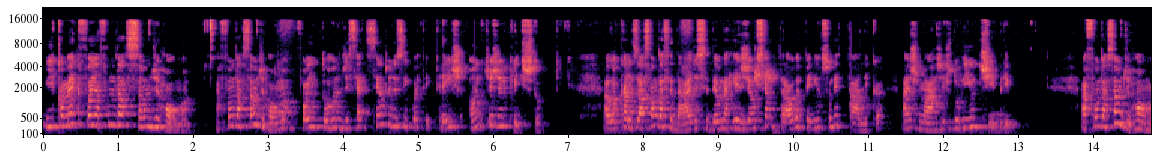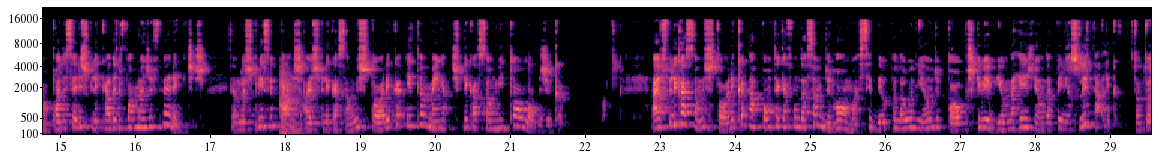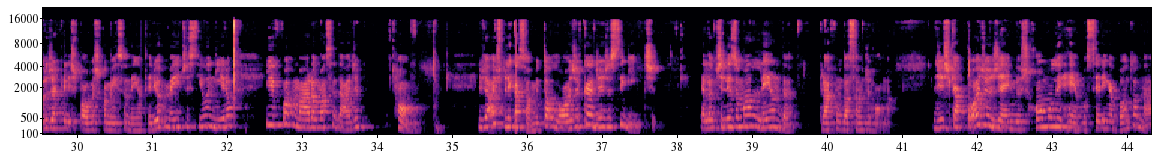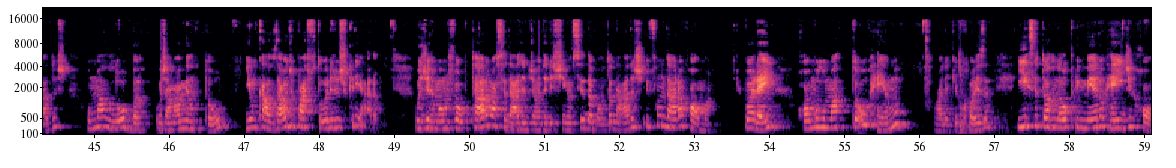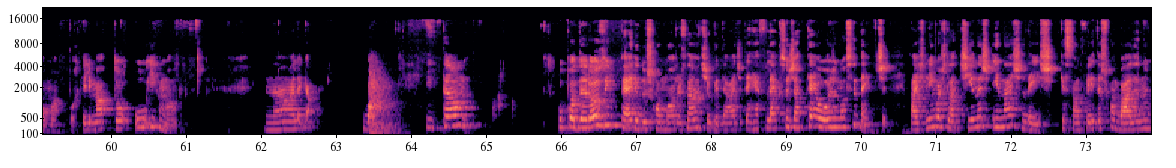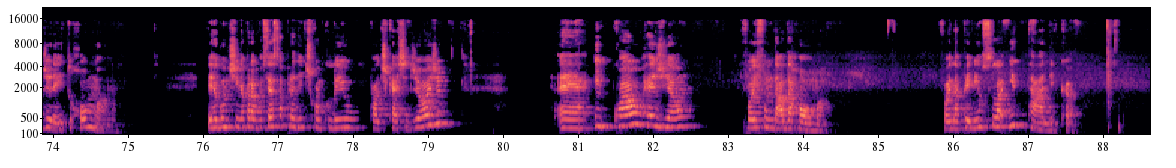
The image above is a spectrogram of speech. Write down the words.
E como é que foi a fundação de Roma? A fundação de Roma foi em torno de 753 a.C. A localização da cidade se deu na região central da Península Itálica, às margens do rio Tibre. A fundação de Roma pode ser explicada de formas diferentes, sendo as principais a explicação histórica e também a explicação mitológica. A explicação histórica aponta que a fundação de Roma se deu pela união de povos que viviam na região da Península Itálica. Então, todos aqueles povos que eu mencionei anteriormente se uniram e formaram uma cidade, Roma. Já a explicação mitológica diz o seguinte: ela utiliza uma lenda para a fundação de Roma. Diz que após os gêmeos Rômulo e Remo serem abandonados, uma loba os amamentou e um casal de pastores os criaram. Os irmãos voltaram à cidade de onde eles tinham sido abandonados e fundaram Roma. Porém, Rômulo matou Remo, olha que coisa, e se tornou o primeiro rei de Roma, porque ele matou o irmão. Não é legal. Bom, então, o poderoso império dos romanos na antiguidade tem reflexos até hoje no Ocidente, nas línguas latinas e nas leis, que são feitas com base no direito romano. Perguntinha para você, só para a gente concluir o podcast de hoje. É, em qual região foi fundada Roma? Foi na Península Itálica.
